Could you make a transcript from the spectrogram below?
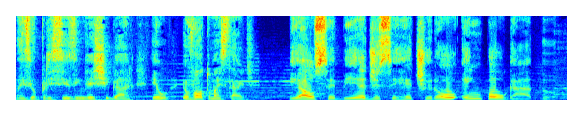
mas eu preciso investigar. Eu, eu volto mais tarde. E Alcebiade se retirou empolgado.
